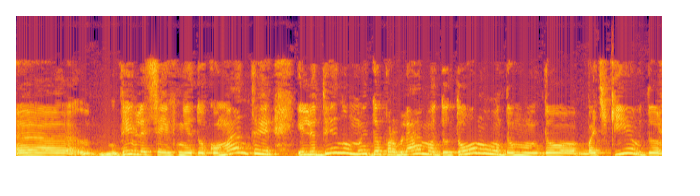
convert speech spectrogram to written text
е, дивляться їхні документи, і людину ми доправляємо додому, до, до батьків, до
